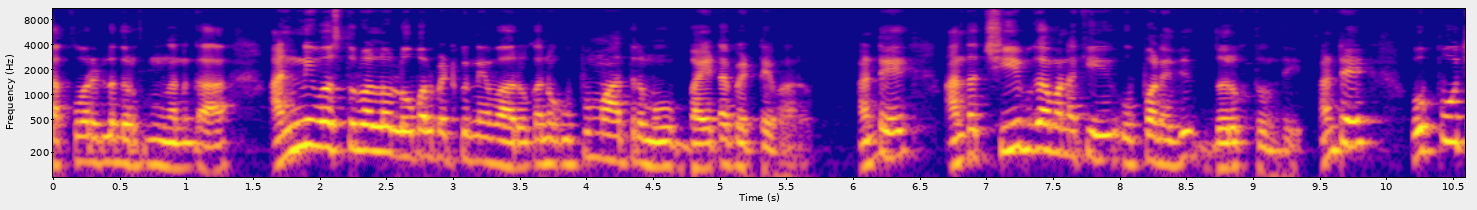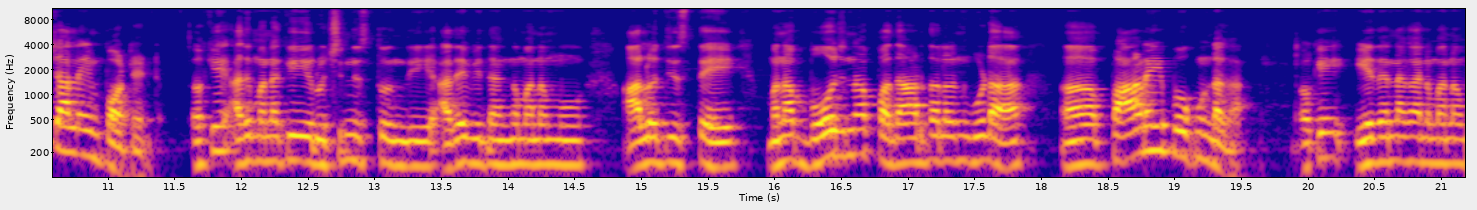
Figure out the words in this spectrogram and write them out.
తక్కువ రేట్లో దొరుకుతుంది కనుక అన్ని వస్తువులలో లోపల పెట్టుకునేవారు కానీ ఉప్పు మాత్రము బయట పెట్టేవారు. అంటే అంత చీప్గా మనకి ఉప్పు అనేది దొరుకుతుంది. అంటే ఉప్పు చాలా ఇంపార్టెంట్ ఓకే? అది మనకి రుచినిస్తుంది. అదేవిధంగా మనము ఆలోచిస్తే మన భోజన పదార్థాలను కూడా ఆ, పాడైపోకుండా ఓకే? ఏదైనా కానీ మనం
